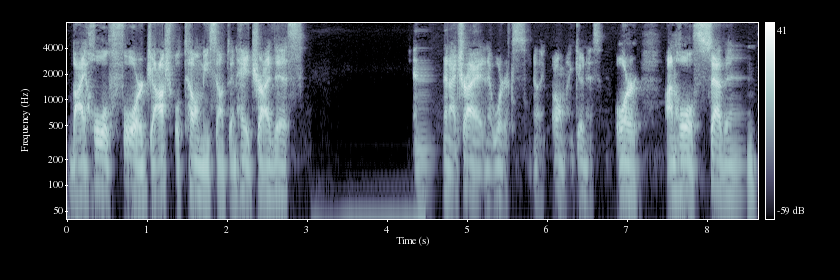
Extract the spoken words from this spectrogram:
by hole four, Josh will tell me something. Hey, try this. And then I try it and it works. You're like, oh my goodness. Or on hole seven,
